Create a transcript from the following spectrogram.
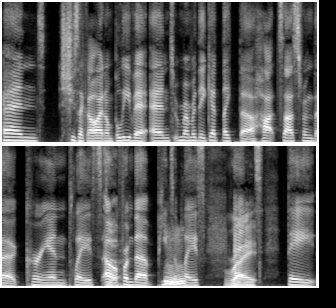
and she's like, "Oh, I don't believe it." And remember, they get like the hot sauce from the Korean place. Oh, Yeah. from the pizza Mhm. place. Right. And they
